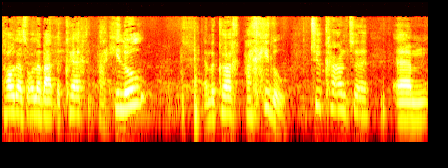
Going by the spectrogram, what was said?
told us all about the Koch HaHilul and the Koch HaChilul. Two counter, um,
